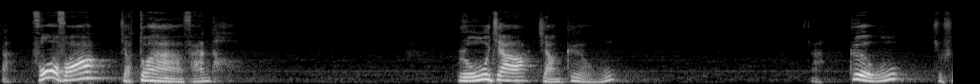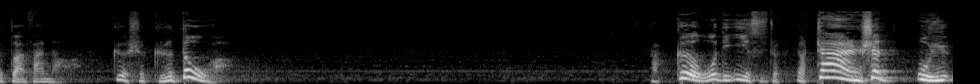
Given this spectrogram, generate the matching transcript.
啊！佛法叫断烦恼，儒家讲各无啊，格物就是断烦恼，各是格斗啊。啊，各无的意思就是要战胜物欲，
